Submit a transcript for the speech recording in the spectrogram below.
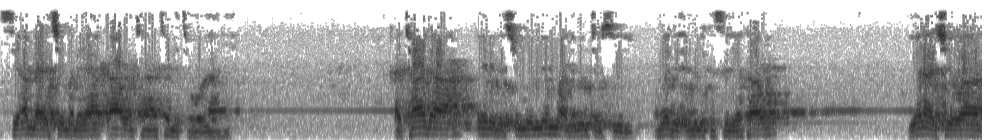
sai Allah ya ce mana ya ƙawata ta da taurari. Katada ɗaya daga cikin manyan malamin tafsiri kamar da ibn kasir ya kawo yana cewa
